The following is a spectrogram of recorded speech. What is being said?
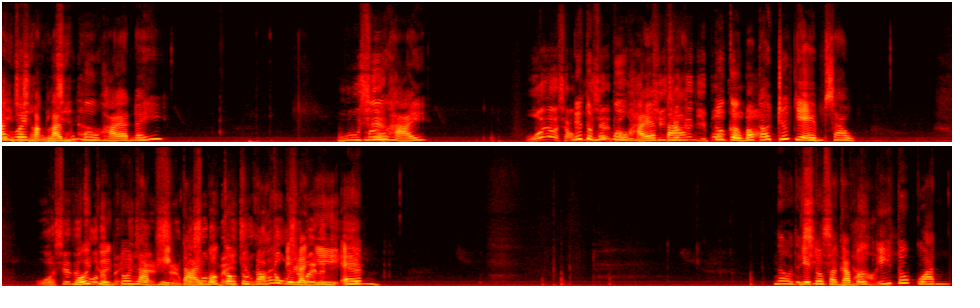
Anh quay mặt lại muốn mưu hại anh ấy Mưu hại Nếu tôi muốn mưu hại anh ta Tôi cần báo cáo trước với em sau. Mỗi chuyện tôi làm hiện tại Mỗi câu tôi nói đều là vì em. Vậy tôi phải cảm ơn ý tốt của anh.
